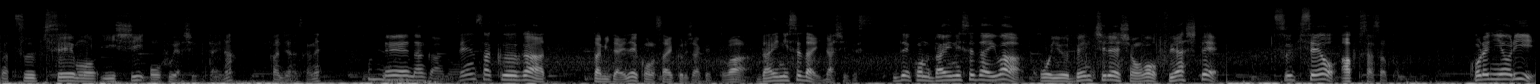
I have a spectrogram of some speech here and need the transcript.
まあ、通気性もいいし防風やしみたいな感じなんですかね。でなんかあの前作があったみたいでこのサイクルジャケットは第2世代らしいです。でこの第2世代はこういうベンチレーションを増やして通気性をアップさせたとこれにより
